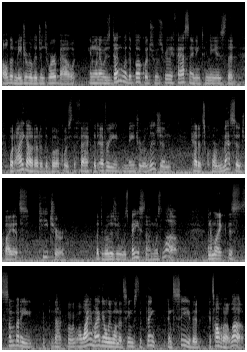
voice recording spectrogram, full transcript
all the major religions were about. And when I was done with the book, which was really fascinating to me, is that what I got out of the book was the fact that every major religion had its core message by its teacher that the religion was based on was love. And I'm like, is somebody not, why am I the only one that seems to think and see that it's all about love?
